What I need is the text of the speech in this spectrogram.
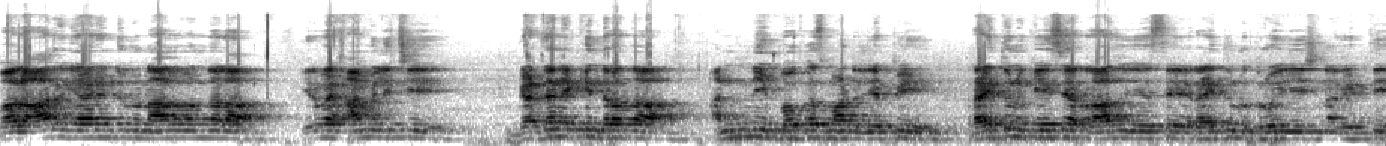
వాళ్ళు ఆరు గ్యారెంటీలు నాలుగు వందల ఇరవై హామీలు ఇచ్చి గద్దెనెక్కిన తర్వాత అన్ని బోకస్ మాటలు చెప్పి రైతును కేసీఆర్ రాజు చేస్తే రైతును ద్రోహి చేసిన వ్యక్తి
